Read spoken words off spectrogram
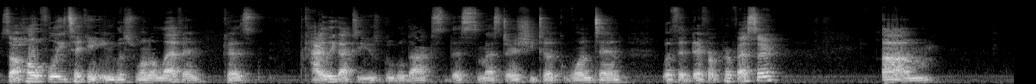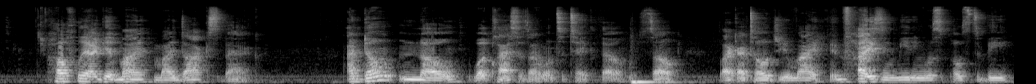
So hopefully, taking English 111 because Kylie got to use Google Docs this semester, and she took 110 with a different professor. Um, hopefully, I get my my docs back. I don't know what classes I want to take though. So, like I told you, my advising meeting was supposed to be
